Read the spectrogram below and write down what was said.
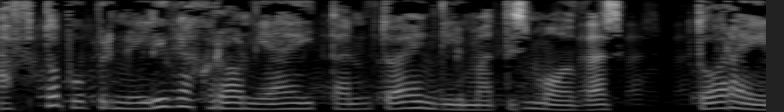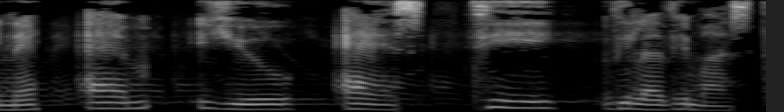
Αυτό που πριν λίγα χρόνια ήταν το έγκλημα της μόδας, τώρα είναι M-U-S-T, δηλαδή must.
